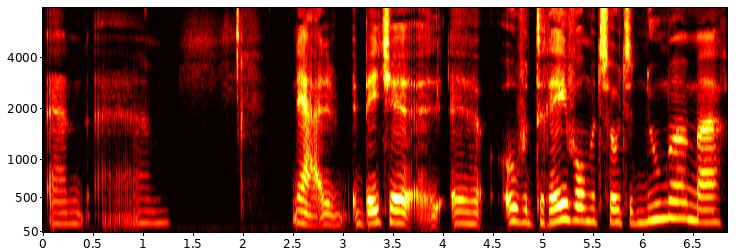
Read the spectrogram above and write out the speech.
En uh, nou ja, een beetje uh, overdreven om het zo te noemen, maar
